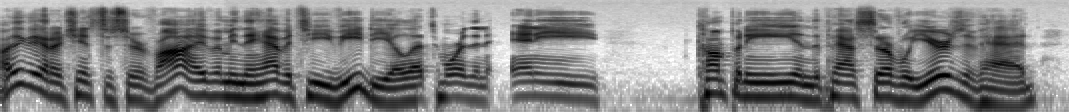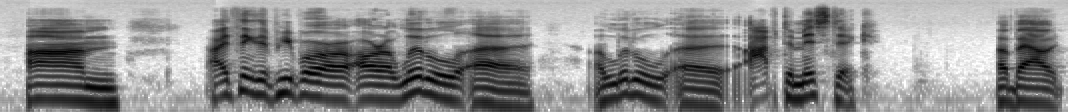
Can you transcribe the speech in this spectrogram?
I think they got a chance to survive. I mean, they have a TV deal. That's more than any company in the past several years have had. Um, I think that people are, are a little uh, a little uh, optimistic about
